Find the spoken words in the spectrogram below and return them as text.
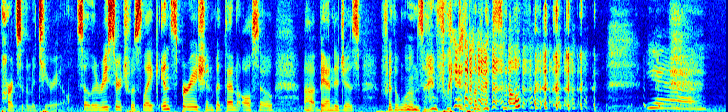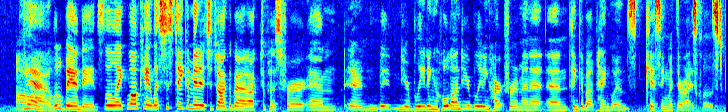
parts of the material. So the research was like inspiration, but then also uh, bandages for the wounds I inflicted on myself. yeah. Aww. Yeah, little band aids. Little like, well, okay, let's just take a minute to talk about octopus for and, and you're bleeding. Hold on to your bleeding heart for a minute and think about penguins kissing with their eyes closed.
